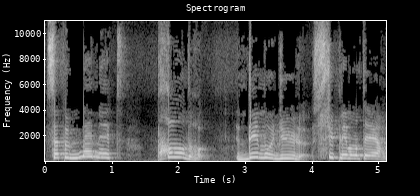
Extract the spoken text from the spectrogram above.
ça peut même être prendre des modules supplémentaires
